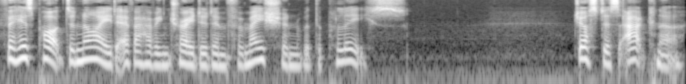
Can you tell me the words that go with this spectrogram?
for his part denied ever having traded information with the police. Justice Ackner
